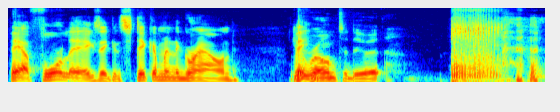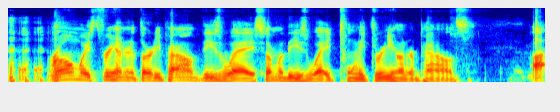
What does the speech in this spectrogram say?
they have four legs, they can stick them in the ground. Get They- Rome to do it. Rome weighs 330 pounds. These weigh some of these weigh 2,300 pounds. I,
